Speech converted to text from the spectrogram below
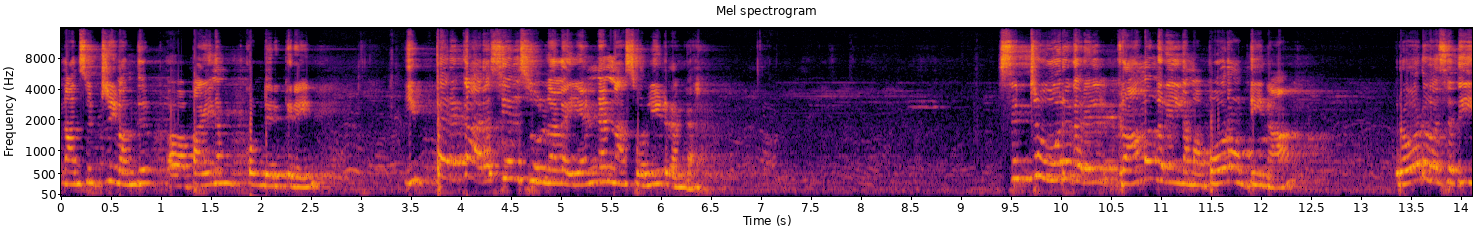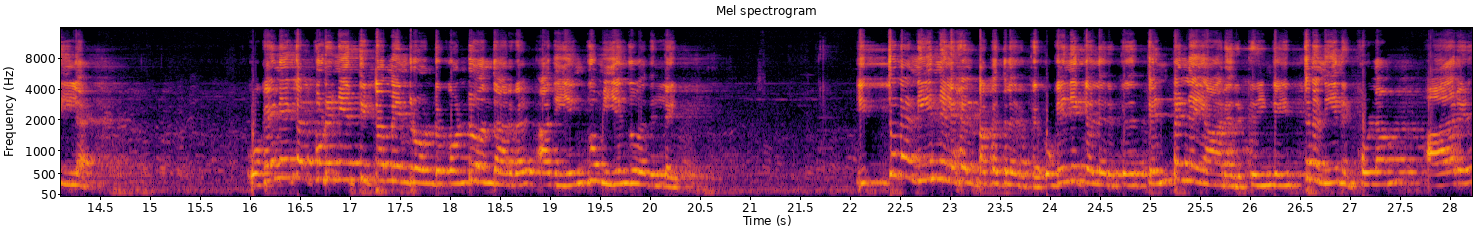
நான் சுற்றி வந்து அஹ், பயணம் கொண்டிருக்கிறேன். இப்ப இருக்க அரசியல் சூழ்நிலை என்னன்னு நான் சொல்லிடுறேங்க. சிற்று ஊருகளில் கிராமங்களில் நம்ம போறோம் அப்படின்னா ரோடு வசதி இல்லை. ஒகேனக்கல் குடிநீர் திட்டம் என்று ஒன்று கொண்டு வந்தார்கள். அது எங்கும் இயங்குவதில்லை. இத்தனை நீர்நிலைகள் பக்கத்துல இருக்கு. ஒகேனக்கல் இருக்கு தென்பெண்ணை ஆறு இருக்கு. இங்க இத்தனை நீர் குளம் ஆறு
